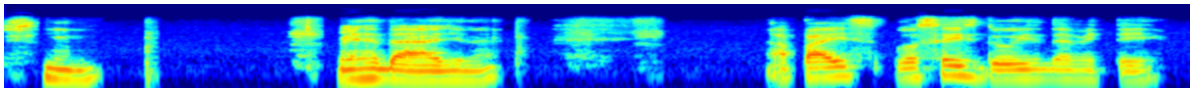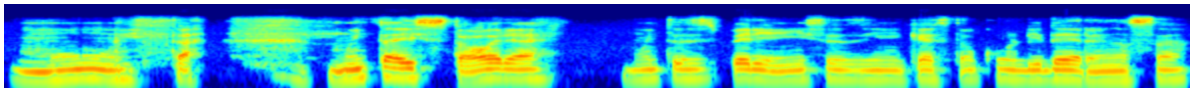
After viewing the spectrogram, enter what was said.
Sim, verdade, né? Rapaz, vocês dois devem ter muita, muita história, muitas experiências em questão com liderança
